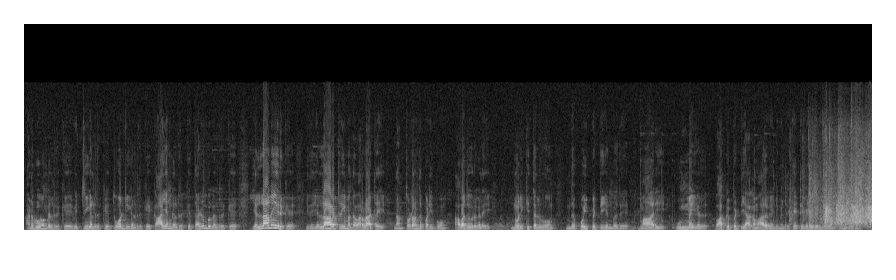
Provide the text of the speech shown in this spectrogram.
அனுபவங்கள் இருக்கு வெற்றிகள் இருக்கு தோல்விகள் இருக்கு காயங்கள் இருக்கு தழும்புகள் இருக்கு. எல்லாமே இருக்கு. இது எல்லாவற்றையும் அந்த வரலாற்றை நாம் தொடர்ந்து படிப்போம். அவதூறுகளை நொறுக்கி தள்ளுவோம். இந்த பொய்ப்பெட்டி என்பது மாறி உண்மைகள் வாக்குப்பெட்டியாக மாற வேண்டும் என்று கேட்டு விடைபெறுகிறேன். நன்றி.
